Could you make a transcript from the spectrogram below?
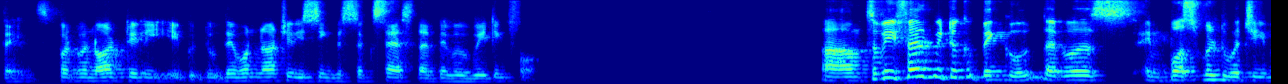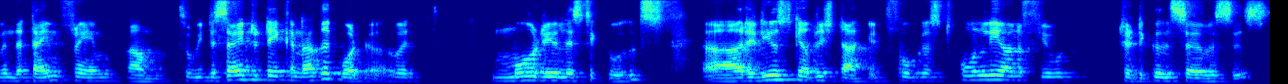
things, but were not really able to. They were not really seeing the success that they were waiting for. Um, so we felt we took a big goal that was impossible to achieve in the time frame. Um, so we decided to take another quarter with more realistic goals, uh, reduced coverage target, focused only on a few critical services.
